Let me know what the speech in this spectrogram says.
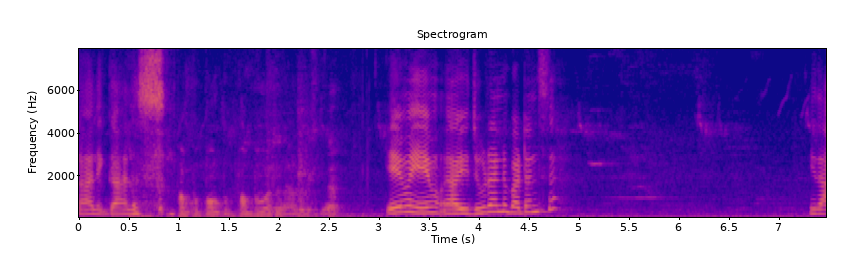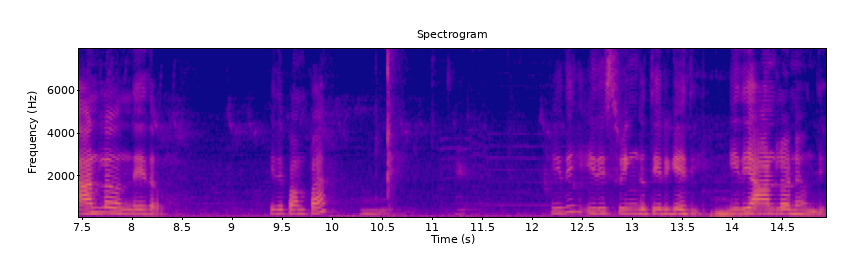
గాలి గాలి పంపు పంపు ఏమో ఏమో అవి చూడండి బటన్స్. ఇది ఆన్లో ఉంది ఏదో. ఇది పంప? ఇది ఇది స్వింగ్ తిరిగేది. ఇది ఆన్లోనే ఉంది.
